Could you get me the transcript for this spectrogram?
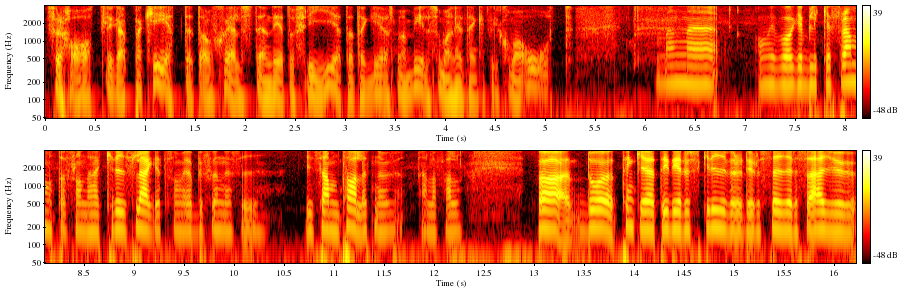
förhatliga paketet av självständighet och frihet att agera som man vill, som man helt enkelt vill komma åt. Men eh, om vi vågar blicka framåt då, från det här krisläget som vi har befunnit oss i, i samtalet nu i alla fall. Då tänker jag att i det du skriver och det du säger så är ju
